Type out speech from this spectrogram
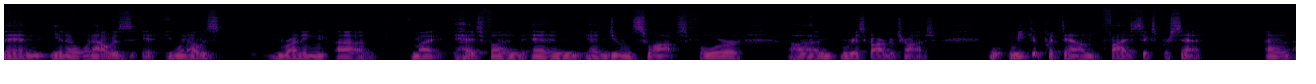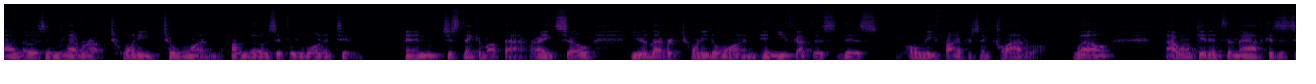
And you know when i was when i was running um, my hedge fund and and doing swaps for um, risk arbitrage, we could put down five six percent on, on those and lever up twenty to one on those if we wanted to. And just think about that, right? So you're levered twenty to one, and you've got this this only five percent collateral. Well, I won't get into the math because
